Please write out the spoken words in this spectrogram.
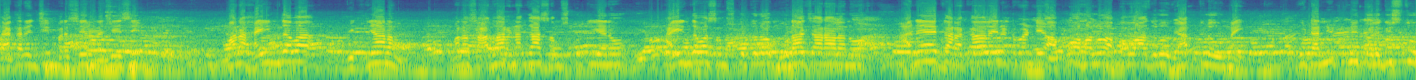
సేకరించి పరిశీలన చేసి మన హైందవ విజ్ఞానం మన సాధారణంగా సంస్కృతి అను హైందవ సంస్కృతిలో మూఢాచారాలను అనేక రకాలైనటువంటి అపోహలు అపవాదులు వ్యాప్తిలో ఉన్నాయి. వీటన్నిటిని తొలగిస్తూ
